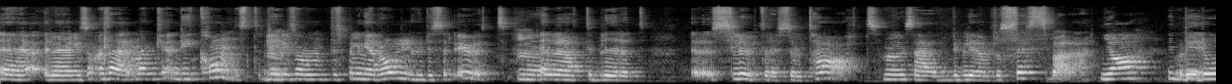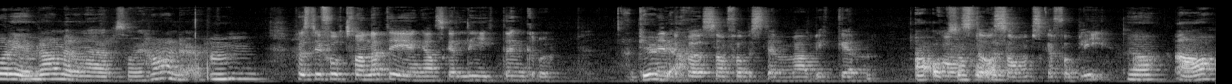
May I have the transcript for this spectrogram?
Eh, eller liksom, så här, man kan, det är konst. Det, är liksom, det spelar ingen roll hur det ser ut. Eller att det blir ett eh, slutresultat. Så här, det blir en process bara. Ja, Och det är då det är bra med den här som vi har nu. Fast det är fortfarande att det är en ganska liten grupp Gud ja. människor som får bestämma vilken ja och som då får. som ska få bli. Ja. ja.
